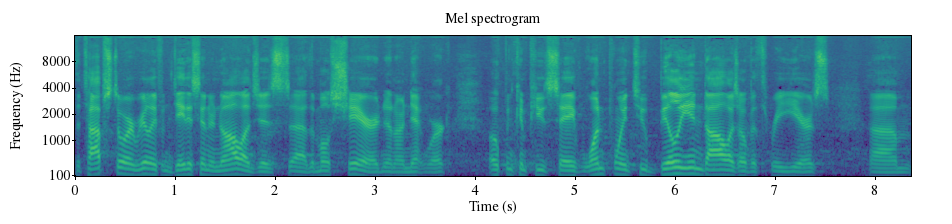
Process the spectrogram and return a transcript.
the top story really from data center knowledge is uh, the most shared in our network. Open Compute saved $1.2 billion over three years. Um,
